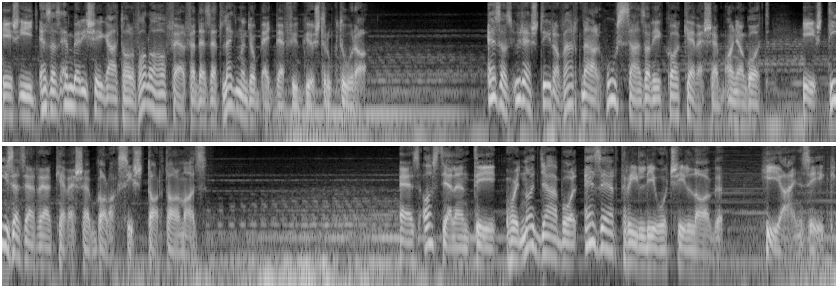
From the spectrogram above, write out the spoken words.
és így ez az emberiség által valaha felfedezett legnagyobb egybefüggő struktúra. Ez az üres tér a vártnál 20%-kal kevesebb anyagot és tízezerrel kevesebb galaxis tartalmaz. Ez azt jelenti, hogy nagyjából ezer trillió csillag hiányzik.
